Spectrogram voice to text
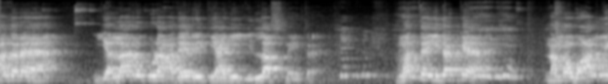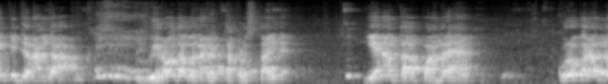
ಆದರೆ ಎಲ್ಲರೂ ಕೂಡ ಅದೇ ರೀತಿಯಾಗಿ ಇಲ್ಲ ಸ್ನೇಹಿತರೆ. ಮತ್ತೆ ಇದಕ್ಕೆ ನಮ್ಮ ವಾಲ್ಮೀಕಿ ಜನಾಂಗ ವಿರೋಧವನ್ನ ವ್ಯಕ್ತಪಡಿಸ್ತಾ ಇದೆ. ಏನಂತಪ್ಪ ಅಂದ್ರೆ, ಕುರುಬರನ್ನ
